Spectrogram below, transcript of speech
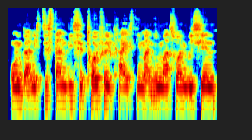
Und dann ist es dann diese Teufelkreis, die man immer so ein bisschen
